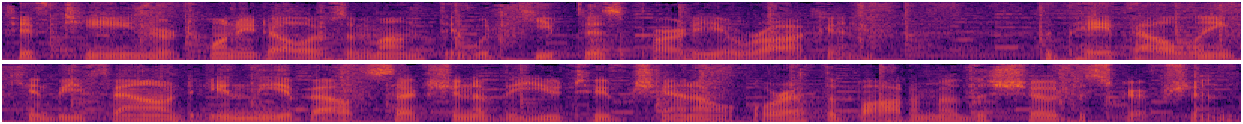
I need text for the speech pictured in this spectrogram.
$15, or $20 a month, it would keep this party a rockin'. The PayPal link can be found in the About section of the YouTube channel or at the bottom of the show description.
